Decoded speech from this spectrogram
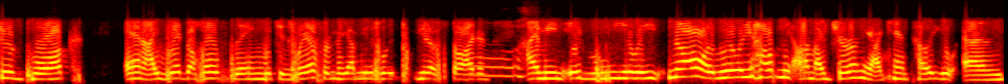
your book and I read the whole thing, which is rare for me. I'm usually, you know, started. Oh. I mean, it really, no, it really helped me on my journey. I can't tell you. And,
